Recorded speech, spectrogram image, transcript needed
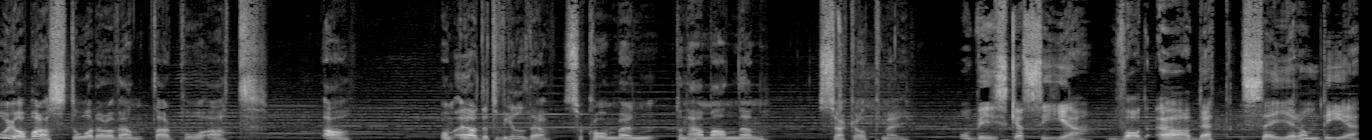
Och jag bara står där och väntar på att, ja, om ödet vill det så kommer den här mannen söka upp mig. Och vi ska se vad ödet säger om det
